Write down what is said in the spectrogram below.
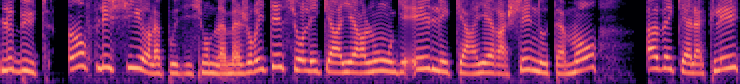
le but, infléchir la position de la majorité sur les carrières longues et les carrières hachées notamment, avec à la clé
